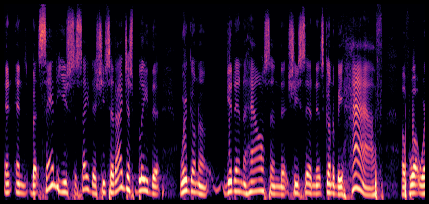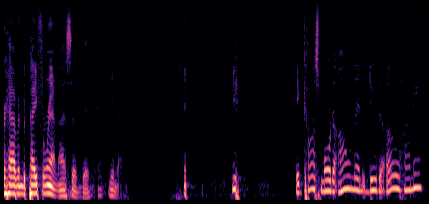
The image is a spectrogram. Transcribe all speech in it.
and and but Sandy used to say this. She said, "I just believe that we're going to get in the house, and that she said, and it's going to be half of what we're having to pay for rent." And I said, "You know, you, it costs more to own than it do to owe, honey."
